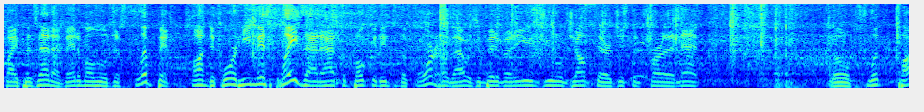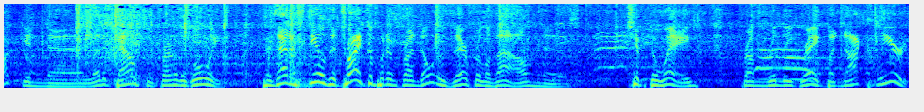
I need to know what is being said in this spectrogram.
by Pezzetta. Vedamo will just flip it onto court. He misplays that and has to poke it into the corner. Oh, that was a bit of an unusual jump there, just in front of the net. Little flip puck and uh, let it bounce in front of the goalie. Pezzetta steals it, tries to put it in front. No one was there for Laval. And it's chipped away from Ridly Greig, but not cleared.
